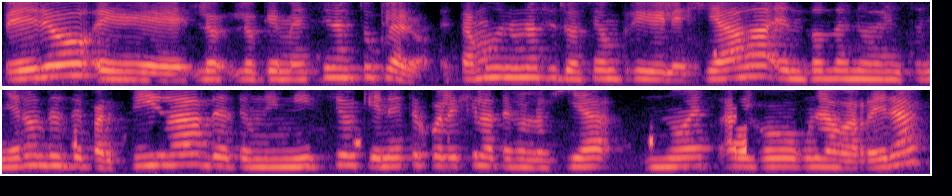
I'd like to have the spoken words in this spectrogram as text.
Pero eh, lo, lo, que mencionas tú, claro, estamos en una situación privilegiada en donde nos enseñaron desde partida, desde un inicio, que en este colegio la tecnología no es algo, una barrera,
